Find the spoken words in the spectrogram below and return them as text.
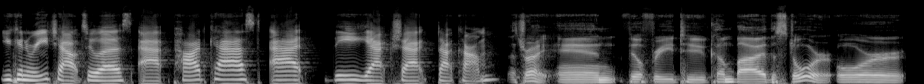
you can reach out to us at podcast at theyakshack.com. That's right. And feel free to come by the store or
